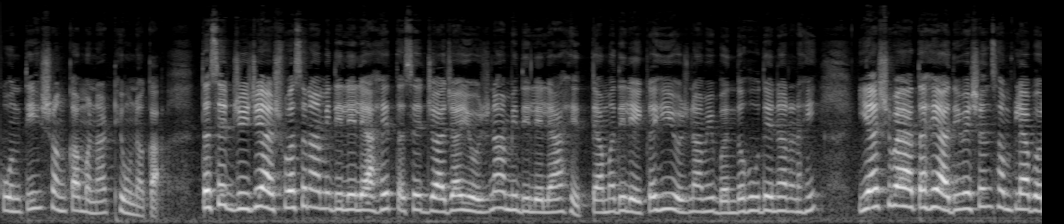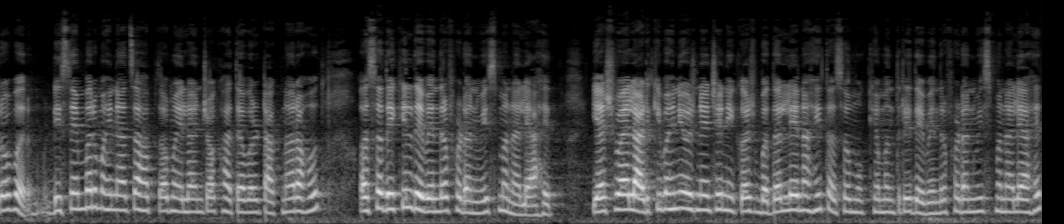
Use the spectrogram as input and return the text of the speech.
कोणतीही शंका मनात ठेवू नका. तसेच जी जी आश्वासन आम्ही दिलेले आहेत तसेच ज्या ज्या योजना आम्ही दिलेल्या आहेत त्यामधील एकही योजना आम्ही बंद होऊ देणार नाही. याशिवाय आता हे अधिवेशन संपल्याबरोबर डिसेंबर महिन्याचा हप्ता महिलांच्या खात्यावर टाकणार आहोत असं देखील देवेंद्र फडणवीस म्हणाले आहेत. याशिवाय लाडकी बहीण योजनेचे निकष बदलले नाहीत असं मुख्यमंत्री देवेंद्र फडणवीस म्हणाले आहेत.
